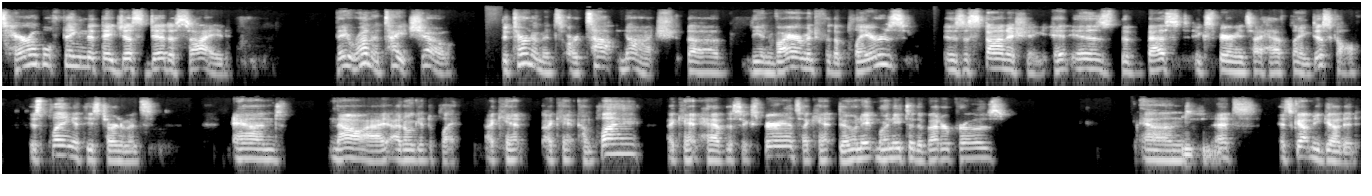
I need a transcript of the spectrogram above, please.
Terrible thing that they just did aside they run a tight show. The tournaments are top notch. Uh, the environment for the players is astonishing. It is the best experience I have playing disc golf is playing at these tournaments. And now I, I don't get to play. I can't I can't come play. I can't have this experience. I can't donate money to the better pros. And mm-hmm. that's it's got me gutted.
